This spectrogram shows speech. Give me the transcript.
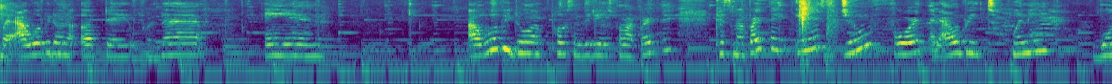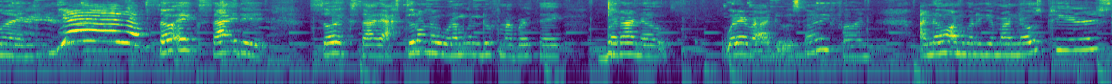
But I will be doing an update for that. And I will be doing posting videos for my birthday because my birthday is June 4th and I will be 21. Yay! I'm so excited. So excited. I still don't know what I'm going to do for my birthday, but I know whatever I do, it's going to be fun. I know I'm going to get my nose pierced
